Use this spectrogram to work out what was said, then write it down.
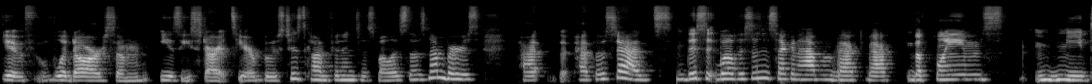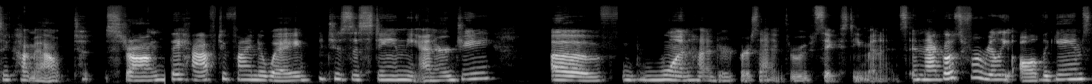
give Vladar some easy starts here, boost his confidence as well as those numbers, pat pat those stats. This well, this is the second half of back to back. The Flames need to come out strong. They have to find a way to sustain the energy of 100% through 60 minutes. And that goes for really all the games,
